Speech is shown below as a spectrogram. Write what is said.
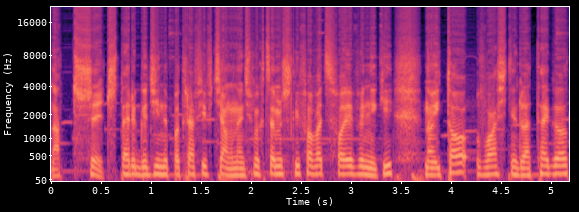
na 3-4 godziny potrafi wciągnąć, my chcemy szlifować swoje wyniki, no i to właśnie dlatego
